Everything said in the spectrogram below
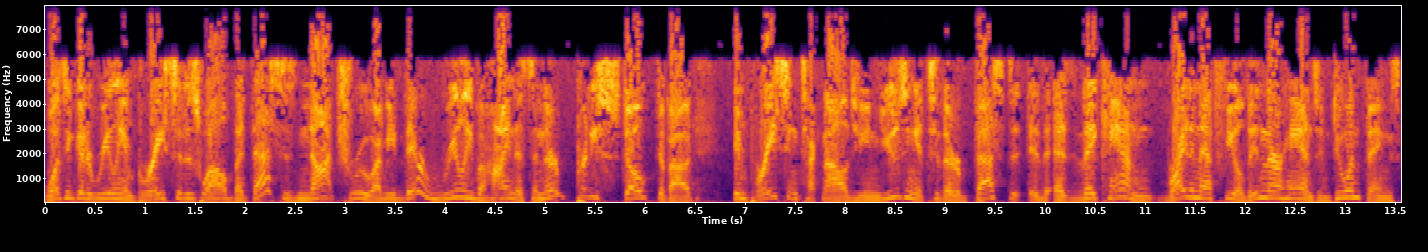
wasn't going to really embrace it as well, but this is not true. I mean, they're really behind this, and they're pretty stoked about embracing technology and using it to their best as they can, right in that field, in their hands, and doing things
